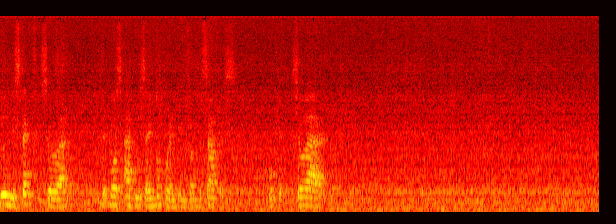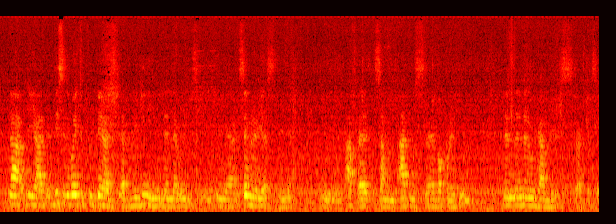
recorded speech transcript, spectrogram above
doing the step, so uh, both atoms are evaporating from the surface. Okay, so uh, Now, uh, this is the way to prepare at the beginning, then uh, we, the uh, the, uh, after some atoms evaporating, then, then, then we have this structure. So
